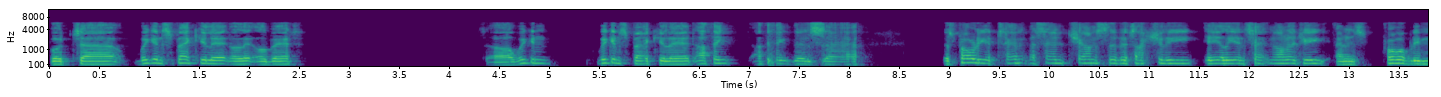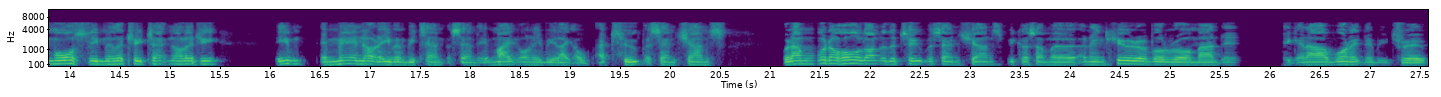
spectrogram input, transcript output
but uh, we can speculate a little bit. So we can we can speculate. I think I think there's uh, there's probably a ten percent chance that it's actually alien technology, and it's probably mostly military technology. Even it may not even be ten percent. It might only be like a two percent chance. But I'm going to hold on to the two percent chance because I'm a, an incurable romantic, and I want it to be true.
